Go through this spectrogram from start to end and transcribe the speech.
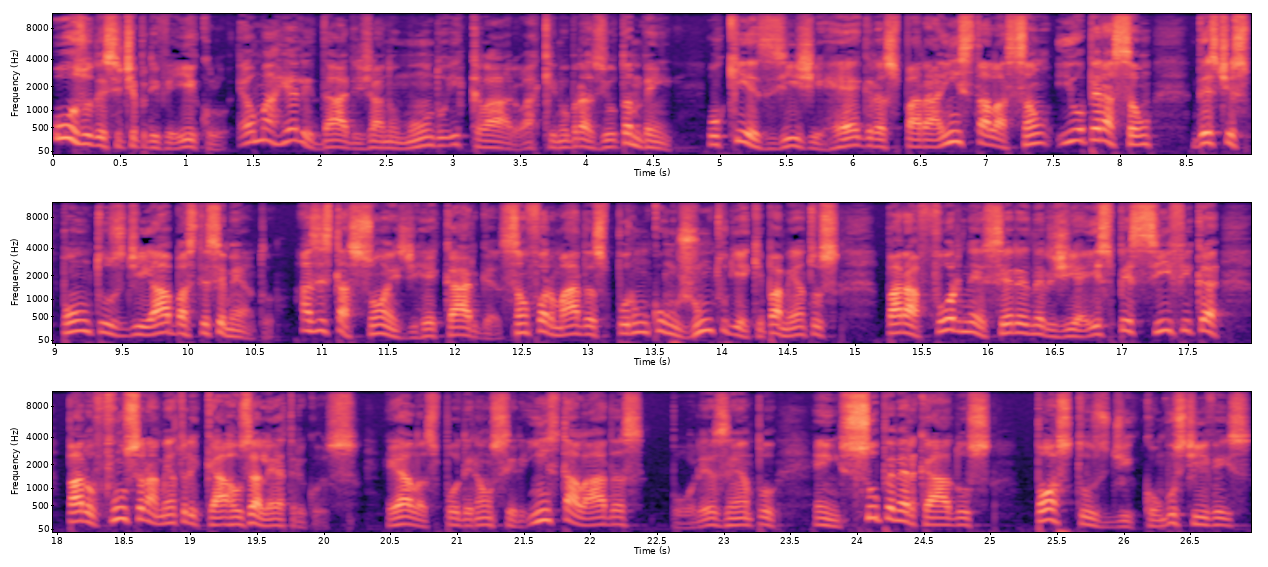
O uso desse tipo de veículo é uma realidade já no mundo e, claro, aqui no Brasil também, o que exige regras para a instalação e operação destes pontos de abastecimento. As estações de recarga são formadas por um conjunto de equipamentos para fornecer energia específica para o funcionamento de carros elétricos. Elas poderão ser instaladas, por exemplo, em supermercados, postos de combustíveis,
